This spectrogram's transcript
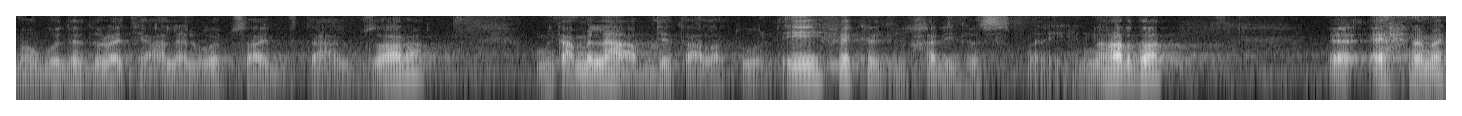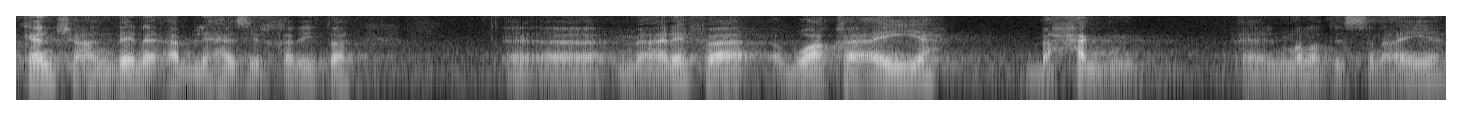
موجودة دلوقتي على ال website بتاع الوزارة ومتعمل لها update على طول. إيه فكرة الخريطة الاستثماريه النهارده آه، إحنا ما كانش عندنا قبل هذه الخريطة آه، معرفة واقعية بحجم المناطق الصناعية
